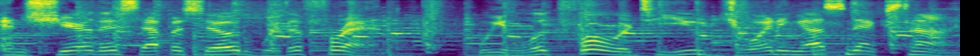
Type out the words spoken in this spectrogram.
and share this episode with a friend. We look forward to you joining us next time.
